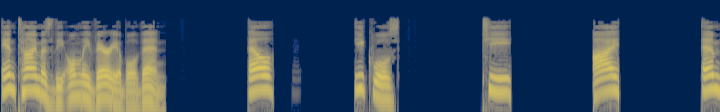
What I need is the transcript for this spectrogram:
and time is the only variable then. L equals T I M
